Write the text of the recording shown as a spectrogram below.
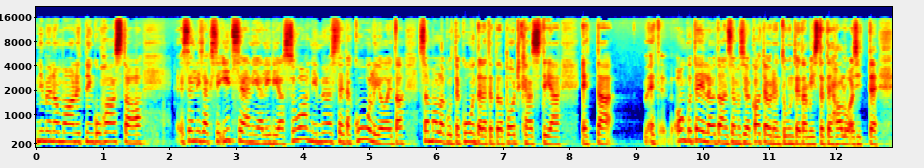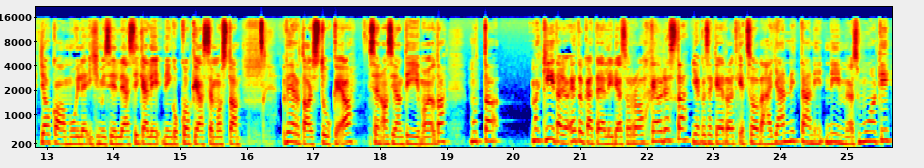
nimenomaan nyt niinku haastaa sen lisäksi itseäni ja Lidia sua, niin myös teitä kuulijoita, samalla kun te kuuntelette tätä podcastia, että et onko teillä jotain semmoisia kateuden tunteita, mistä te haluaisitte jakaa muille ihmisille ja sikäli niin kokea semmoista vertaistukea sen asian tiimoilta. Mutta mä kiitän jo etukäteen Lidia sun rohkeudesta ja kun sä kerroitkin, että sua vähän jännittää, niin, niin myös muakin.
